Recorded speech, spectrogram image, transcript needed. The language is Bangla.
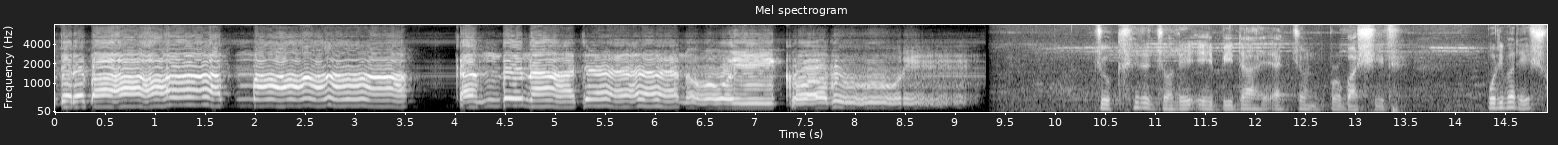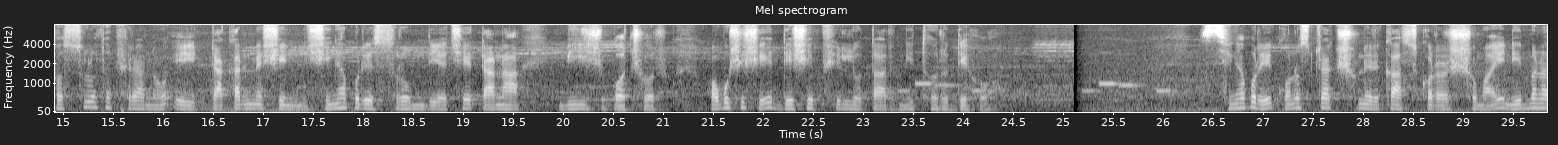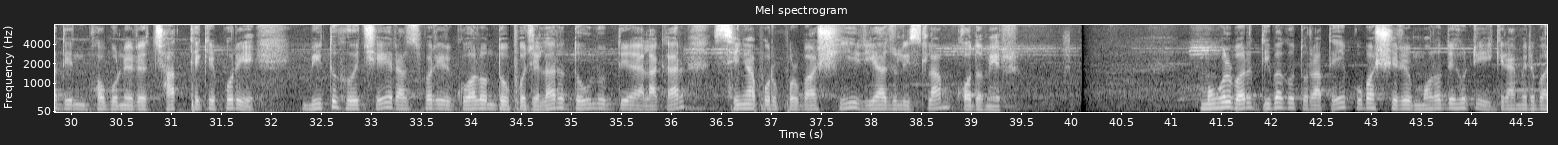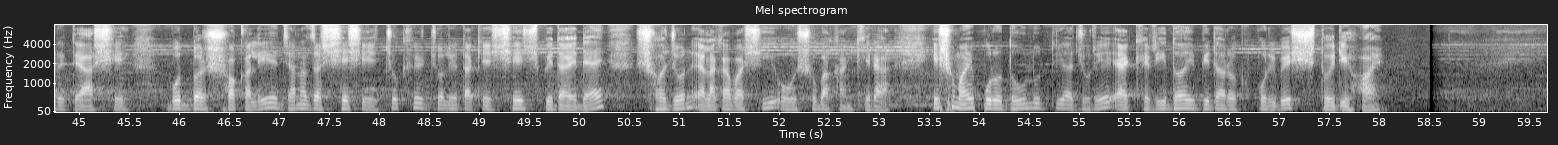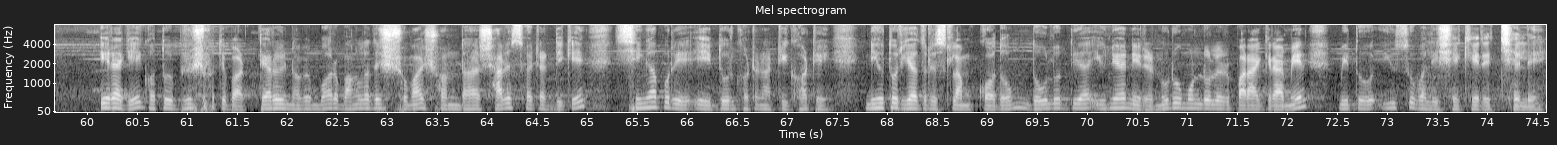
মোদের বাপ মা কান্দে না যেন ওই কবরে। চোখের জলে এ বিদায় একজন প্রবাসীর। পরিবারে সচ্ছলতা ফেরানো এই টাকার মেশিন সিঙ্গাপুরে শ্রম দিয়েছে টানা ২০ বছর। অবশেষে দেশে ফিরল তার নিথর দেহ। সিঙ্গাপুরে কনস্ট্রাকশনের কাজ করার সময় নির্মাণাধীন ভবনের ছাদ থেকে পড়ে মৃত হয়েছে রাজবাড়ির গোয়ালন্দ উপজেলার দৌলুদ্দিয়া এলাকার সিঙ্গাপুর প্রবাসী রিয়াজুল ইসলাম কদমের। মঙ্গলবার দিবাগত রাতে প্রবাসীর মরদেহটি গ্রামের বাড়িতে আসে। বুধবার সকালে জানাজা শেষে চোখের জলে তাকে শেষ বিদায় দেয় স্বজন, এলাকাবাসী ও শুভাকাঙ্ক্ষীরা। এ সময় পুরো দৌলতদিয়া জুড়ে এক হৃদয় বিদারক পরিবেশ তৈরি হয়। এর আগে গত বৃহস্পতিবার তেরোই নভেম্বর বাংলাদেশ সময় সন্ধ্যা সাড়ে ছয়টার দিকে সিঙ্গাপুরে এই দুর্ঘটনাটি ঘটে। নিহত রিয়াজুল ইসলাম কদম, দৌলতদিয়া ইউনিয়নের নুরু মণ্ডলের পাড়া গ্রামের মৃত ইউসুফ আলী শেখের ছেলে।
